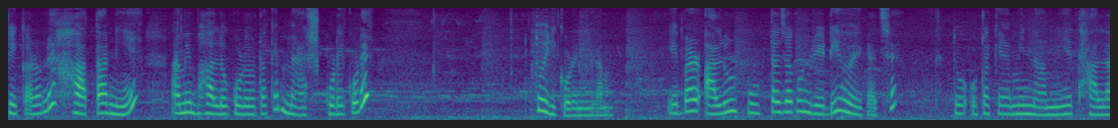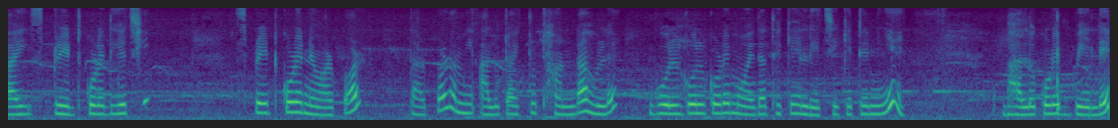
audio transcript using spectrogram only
সেই কারণে হাতা নিয়ে আমি ভালো করে ওটাকে ম্যাশ করে করে তৈরি করে নিলাম। এবার আলুর পুরটা যখন রেডি হয়ে গেছে, তো ওটাকে আমি নামিয়ে থালায় স্প্রেড করে দিয়েছি। স্প্রেড করে নেওয়ার পর তারপর আমি আলুটা একটু ঠান্ডা হলে গোল গোল করে ময়দা থেকে লেচি কেটে নিয়ে ভালো করে বেলে,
